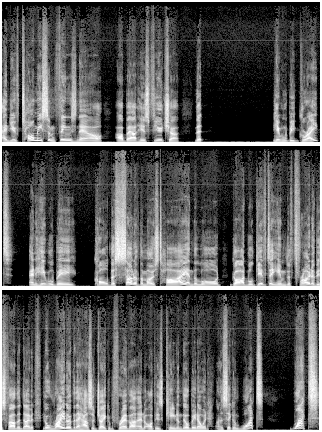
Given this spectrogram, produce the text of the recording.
and you've told me some things now about his future that he will be great and he will be called the Son of the Most High, and the Lord God will give to him the throne of his father David. He'll reign over the house of Jacob forever, and of his kingdom there will be no end. Hang on a second. What? What?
